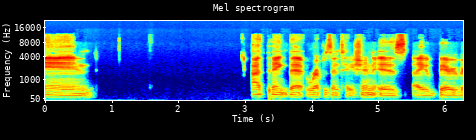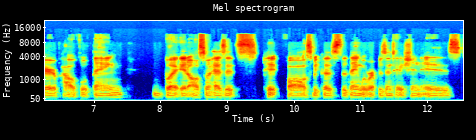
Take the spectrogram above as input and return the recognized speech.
and I think that representation is a very, very powerful thing, but it also has its pitfalls because the thing with representation is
